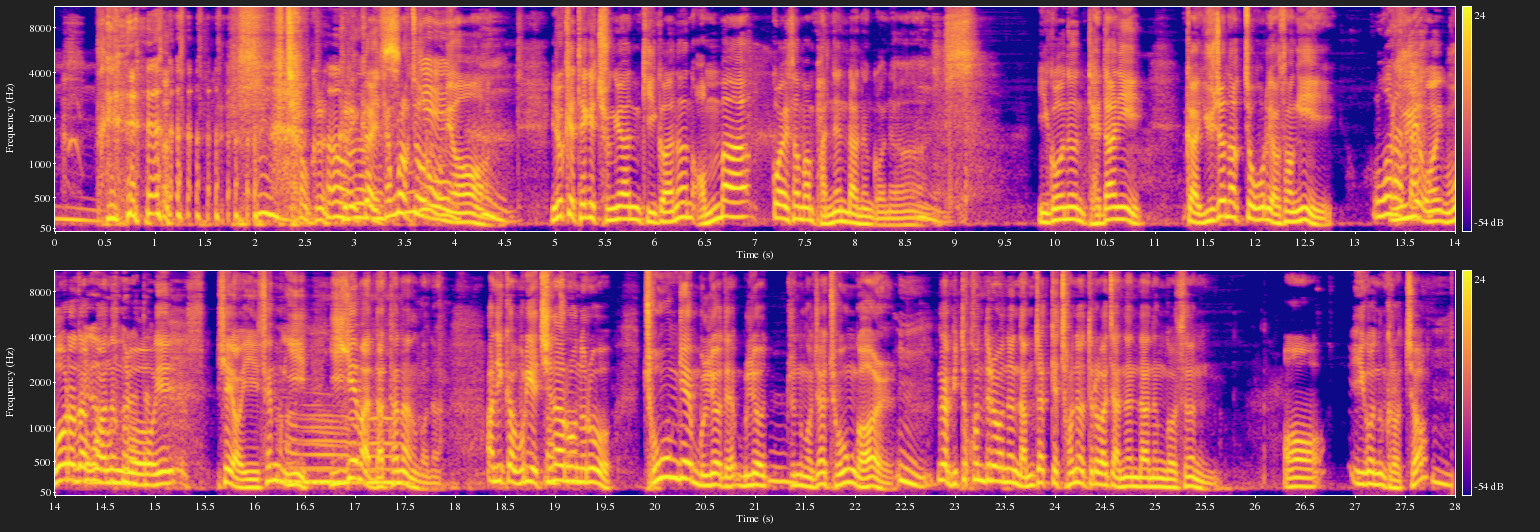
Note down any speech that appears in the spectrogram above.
음. 참 그런, 어, 그러니까 생물학적으로 신기해. 보면 음. 이렇게 되게 중요한 기관은 엄마 거에서만 받는다는 거는 음. 이거는 대단히 그러니까 유전학적으로 여성이 우월하다. 우위- 우월하다고 하는 우월하다. 거에요. 이 생, 이, 아. 이게만 나타나는 거는. 아니, 그러니까 우리의 진화론으로 좋은 게 물려, 물려주는 거죠. 좋은 걸. 음. 그러니까 미토콘드리아는 남자께 전혀 들어가지 않는다는 것은, 어, 이거는 그렇죠. 음.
